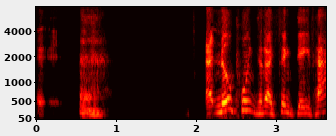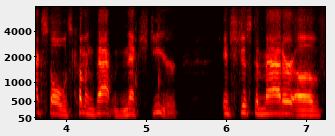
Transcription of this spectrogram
at no point did I think Dave Hakstol was coming back next year. It's just a matter of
